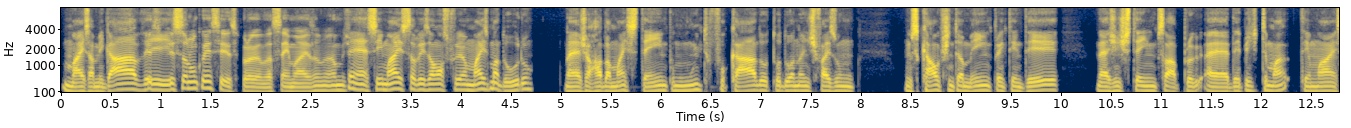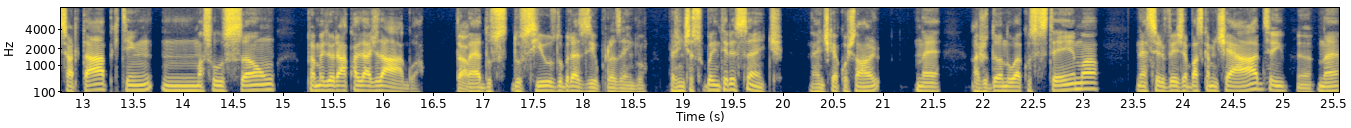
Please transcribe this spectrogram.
mais amigáveis. Esse, esse eu não conhecia, esse programa 100 Mais. Não é, é 100 Mais talvez é o nosso programa mais maduro, né? Já roda há mais tempo, muito focado. Todo ano a gente faz um, um scouting também para entender. Né? A gente tem, sei lá, é, de repente tem uma, tem uma startup que tem uma solução para melhorar a qualidade da água, tá. né? dos, dos rios do Brasil, por exemplo. Para a gente é super interessante. Né? A gente quer continuar né, ajudando o ecossistema. Né? Cerveja basicamente é água, Sim, é. né?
